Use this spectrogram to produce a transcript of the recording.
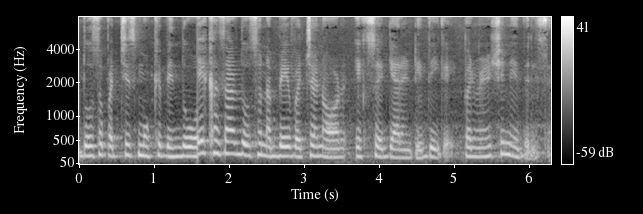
225 मुख्य बिंदु 1290 वचन और 101 गारंटी दी गई। परमेश नई दिल्ली से।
